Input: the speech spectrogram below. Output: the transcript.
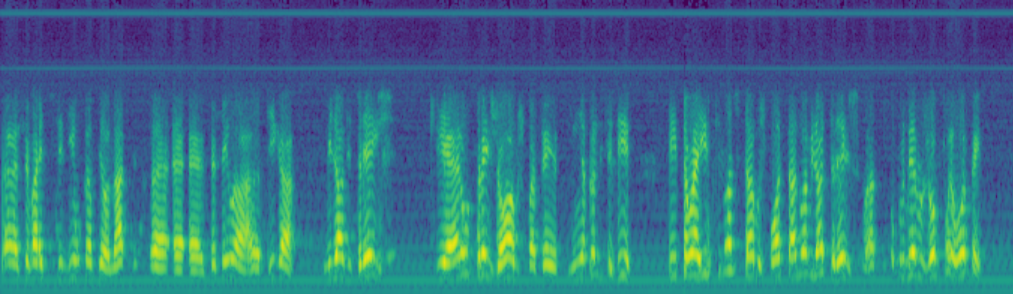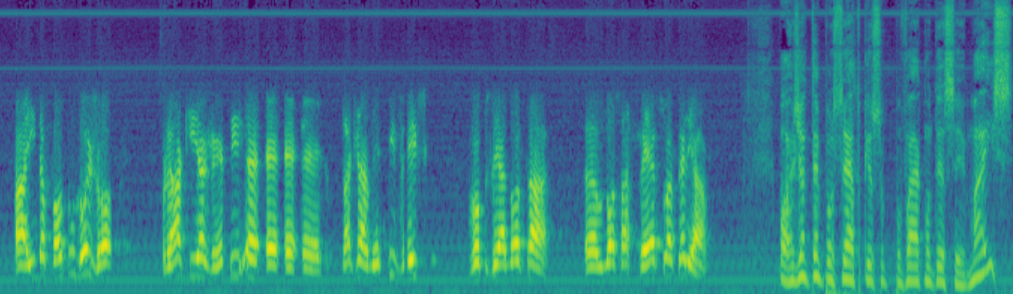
é, você vai decidir um campeonato, é, é, é você tem a antiga melhor de três, que eram três jogos para ser linha para decidir. Então é isso que nós estamos. Pode estar numa melhor de três. O primeiro jogo foi ontem. Ainda faltam dois jogos para que a gente é, é, é, é, sacramente de vez, vamos dizer, a nossa, uh, o nosso acesso à Série A. Bom, a gente tem por certo que isso vai acontecer, mas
